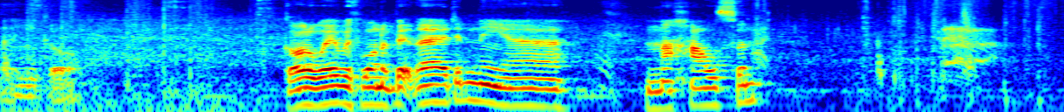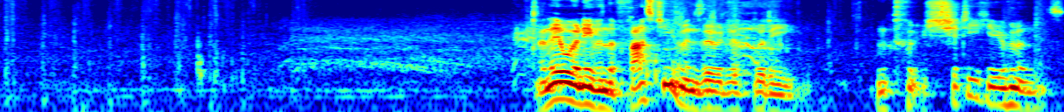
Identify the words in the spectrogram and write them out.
there you go. Got away with one a bit there, didn't he, uh, Mahalsson? And they weren't even the fast humans, they were just bloody shitty humans.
